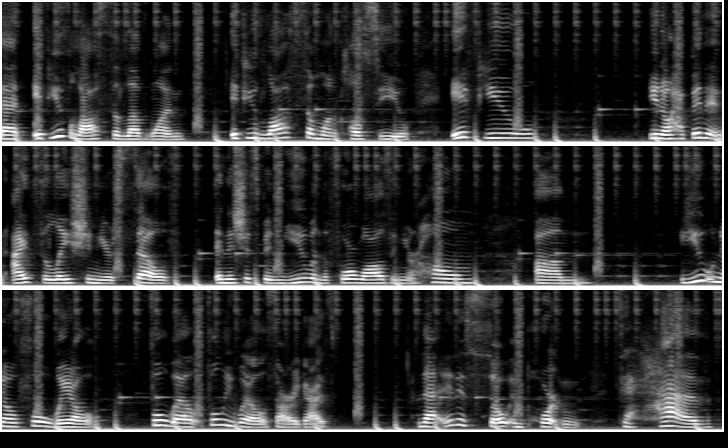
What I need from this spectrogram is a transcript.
that if you've lost a loved one if you lost someone close to you if you you know have been in isolation yourself and it's just been you and the four walls in your home um you know full well, full well, fully well, sorry guys, that it is so important to have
